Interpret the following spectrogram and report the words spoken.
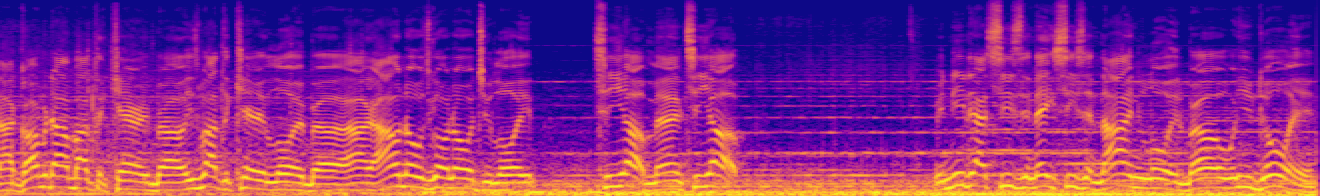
Nah, Garbodon about to carry, bro. He's about to carry Lloyd, bro. I, I don't know what's going on with you, Lloyd. Tee up, man. Tee up. We need that season eight, season nine, Lloyd, bro. What are you doing?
